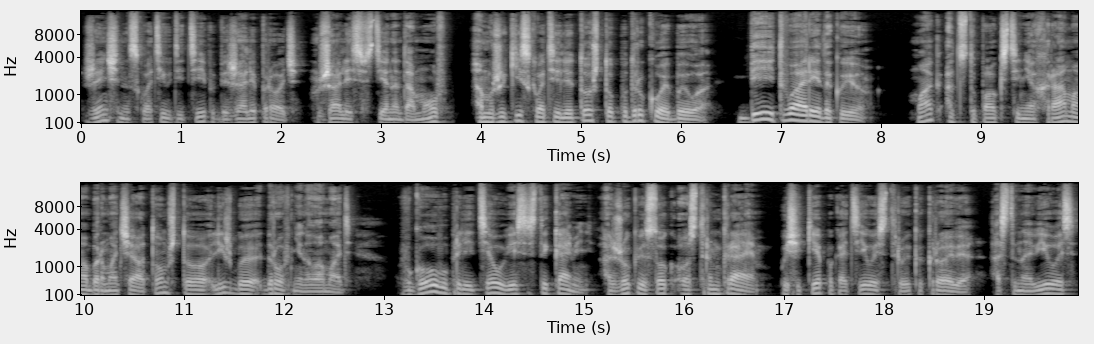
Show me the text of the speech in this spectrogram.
Женщины, схватив детей, побежали прочь, вжались в стены домов, а мужики схватили то, что под рукой было. «Бей, тварь эдакую!» Маг отступал к стене храма, бормоча о том, что лишь бы дров не наломать. В голову прилетел увесистый камень, ожег висок острым краем. По щеке покатилась струйка крови. Остановилась,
